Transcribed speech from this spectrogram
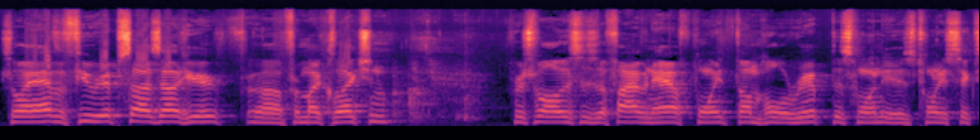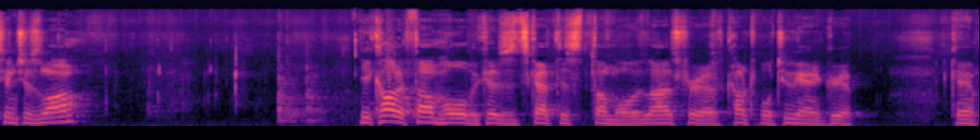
So I have a few rip saws out here uh, from my collection. First of all, this is a five and a half point thumb hole rip. This one is 26 inches long. You call it a thumb hole because it's got this thumb hole. It allows for a comfortable two-handed grip. Okay.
